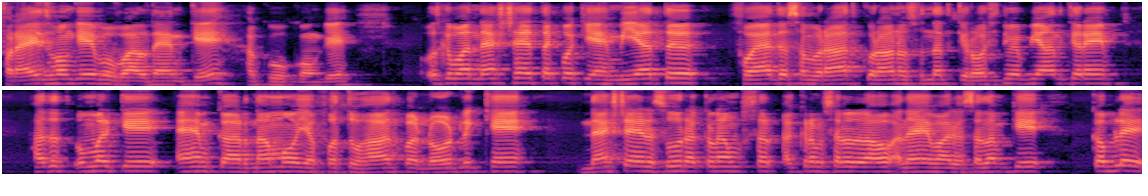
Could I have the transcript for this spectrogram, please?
فرائض ہوں گے، وہ والدین کے حقوق ہوں گے۔ اس کے بعد نیکسٹ ہے، تقوی کی اہمیت، فوائد و ثمرات قرآن و سنت کی روشنی میں بیان کریں۔ حضرت عمر کے اہم کارناموں یا فتوحات پر نوٹ لکھیں۔ نیکسٹ ہے، رسول اکرم اکرم صلی اللہ علیہ وآلہ وسلم کے قبل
